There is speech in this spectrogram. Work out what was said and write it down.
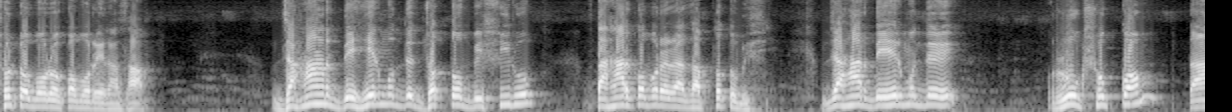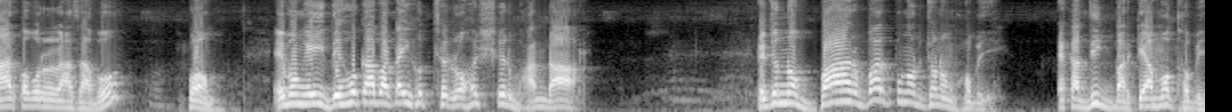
ছোট বড় কবরের আজাব যাহার দেহের মধ্যে যত বেশি রোগ, তাহার কবরের আজাব তত বেশি। যাহার দেহের মধ্যে রোগ শোক কম তার কবরের আজাবও কম। এবং এই দেহ কাবাটাই হচ্ছে রহস্যের ভান্ডার এর জন্য বারবার পুনর্জন্ম হবে একাধিকবার কেয়ামত হবে।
